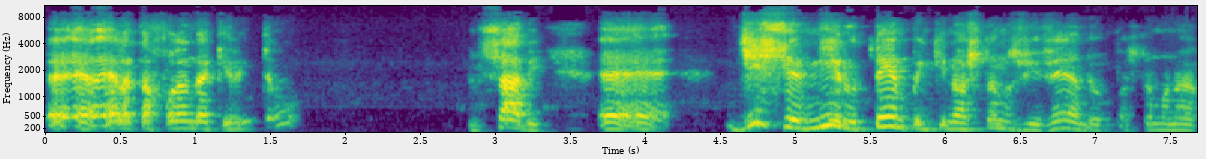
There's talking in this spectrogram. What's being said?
é, é, ela está falando aquilo. Então, sabe, é, discernir o tempo em que nós estamos vivendo, pastor Manuel,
